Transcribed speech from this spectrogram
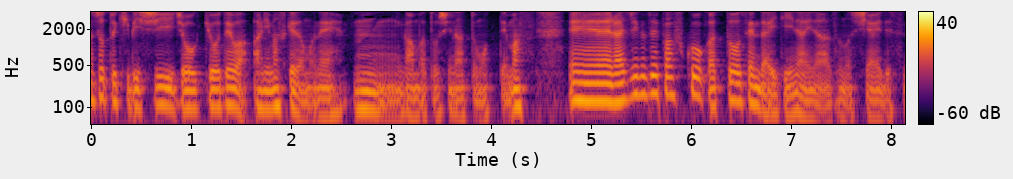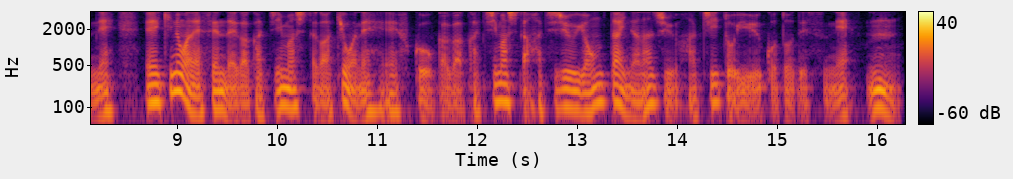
あ、ちょっと厳しい状況ではありますけどもね、うん、頑張ってほしいなと思ってます。えー、ライジングゼパ福岡と仙台 89ers の試合ですね。えー、昨日はね、仙台が勝ちましたが、今日はね、えー、福岡が勝ちました。84対7 78ということですね。うん。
